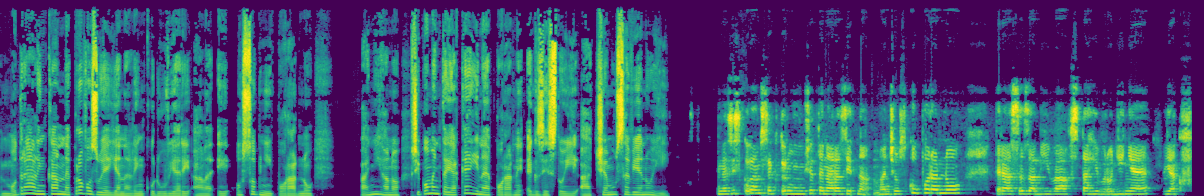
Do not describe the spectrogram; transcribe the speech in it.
Modrá linka neprovozuje jen linku důvěry, ale i osobní poradnu. Paní Hano, připomeňte, jaké jiné poradny existují a čemu se věnují? V neziskovém sektoru můžete narazit na manželskou poradnu, která se zabývá vztahy v rodině, jak v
